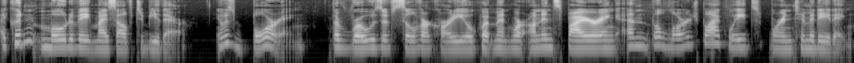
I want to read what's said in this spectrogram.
I couldn't motivate myself to be there. It was boring. The rows of silver cardio equipment were uninspiring, and the large black weights were intimidating.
